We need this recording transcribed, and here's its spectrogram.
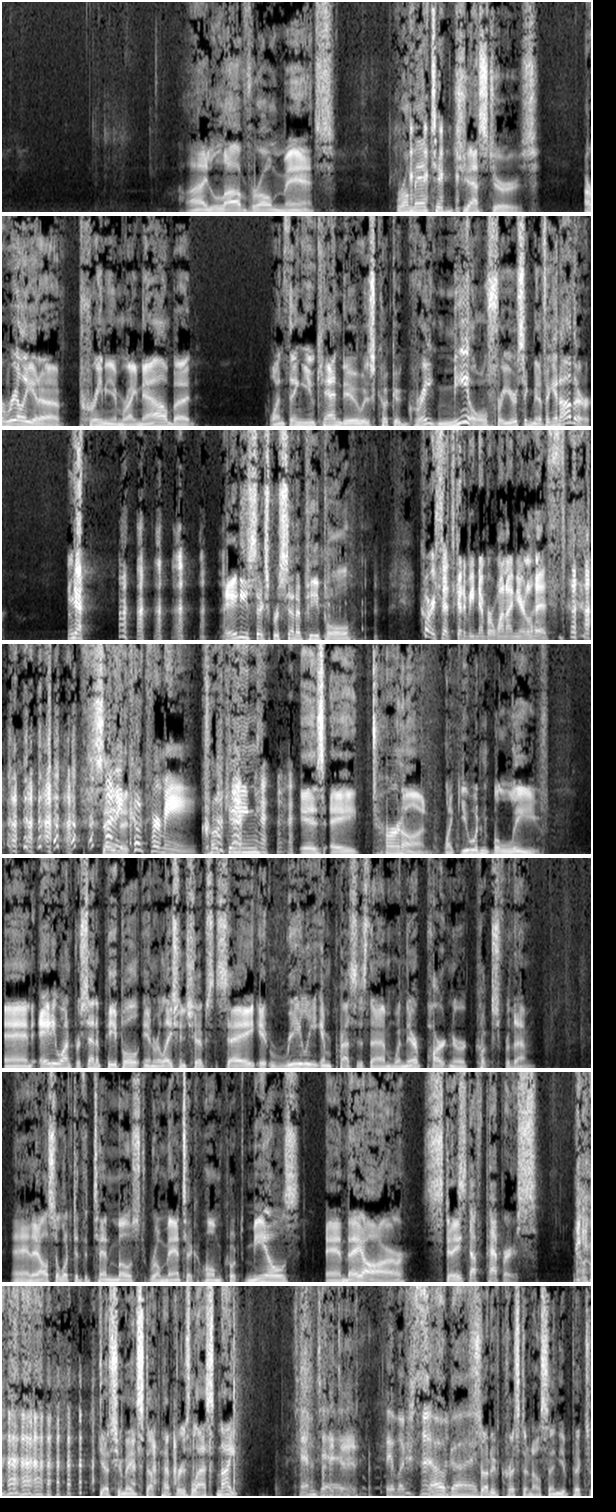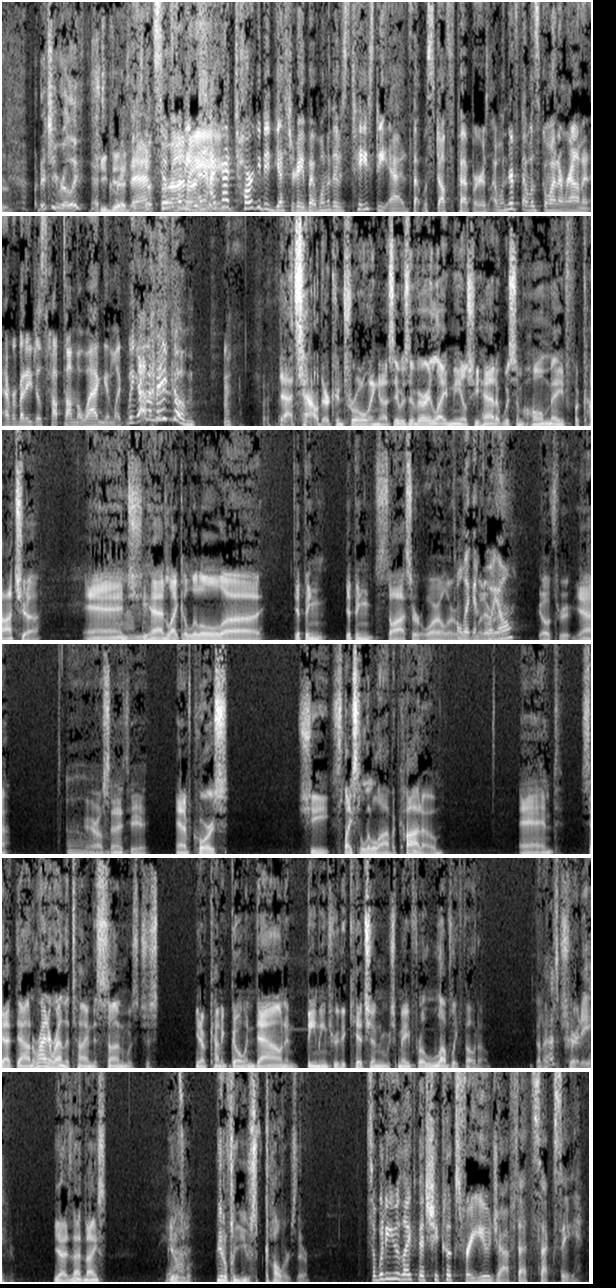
I love romance. Romantic gestures are really at a premium right now, but one thing you can do is cook a great meal for your significant other. Yeah. 86% of people Of course, that's going to be number one on your list. say Honey, cook for me. cooking is a turn on like you wouldn't believe. And 81% of people in relationships say it really impresses them when their partner cooks for them. And they also looked at the 10 most romantic home cooked meals, and they are steak. Stuffed peppers. Guess who made stuffed peppers last night? Tim did. They look so good. So did Kristen. I'll send you a picture. Oh, did she really? That's She crazy. did. That's so funny. funny. And I got targeted yesterday by one of those tasty ads that was stuffed peppers. I wonder if that was going around and everybody just hopped on the wagon like, we got to make them. That's how they're controlling us. It was a very light meal. She had it with some homemade focaccia, and she had like a little uh, dipping dipping sauce or oil or Oh, like an whatever oil? Go through, yeah. Here, I'll send it to you. And of course, she sliced a little avocado and sat down right around the time the sun was just, you know, kind of going down and beaming through the kitchen, which made for a lovely photo. That I That's just pretty. Yeah, isn't that nice? Beautiful, beautiful use of colors there. So, what do you like that she cooks for you, Jeff? That's sexy.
